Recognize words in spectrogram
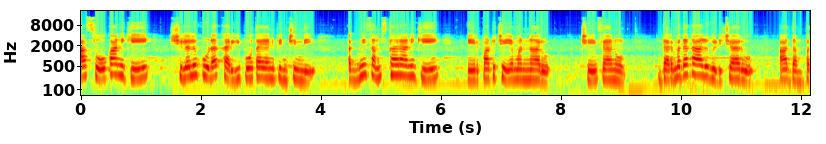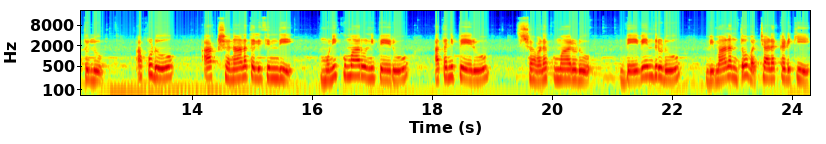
ఆ శోకానికి శిలలు కూడా కరిగిపోతాయనిపించింది. అగ్ని సంస్కారానికి ఏర్పాటు చేయమన్నారు. చేశాను. ధర్మదకాలు విడిచారు ఆ దంపతులు. అప్పుడు ఆ క్షణాన తెలిసింది. మునికుమారుని పేరు అతని పేరు శ్రవణకుమారుడు. దేవేంద్రుడు విమానంతో వచ్చాడక్కడికి.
